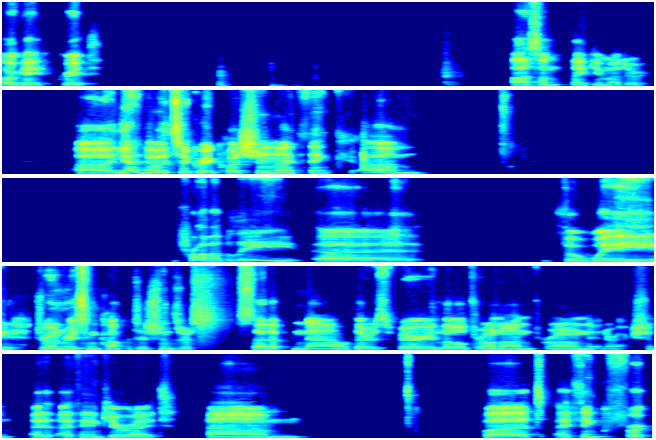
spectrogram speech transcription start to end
Okay, great. awesome. Thank you, Madhur. Uh, yeah, no, it's a great question. And I think um, probably uh, the way drone racing competitions are set up now, there's very little drone on drone interaction. I, I think you're right. Um, but I think for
